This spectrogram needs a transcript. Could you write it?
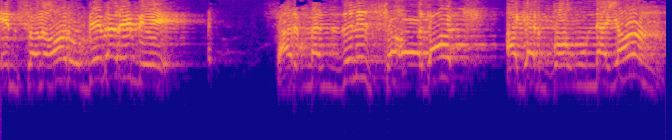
انسانها رو ببره به سرمنزل سعادت. اگر با اون نیان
